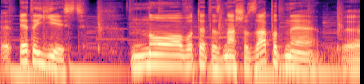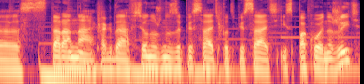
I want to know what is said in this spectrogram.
э, это есть. Но вот эта наша западная э, сторона, когда все нужно записать, подписать и спокойно жить,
